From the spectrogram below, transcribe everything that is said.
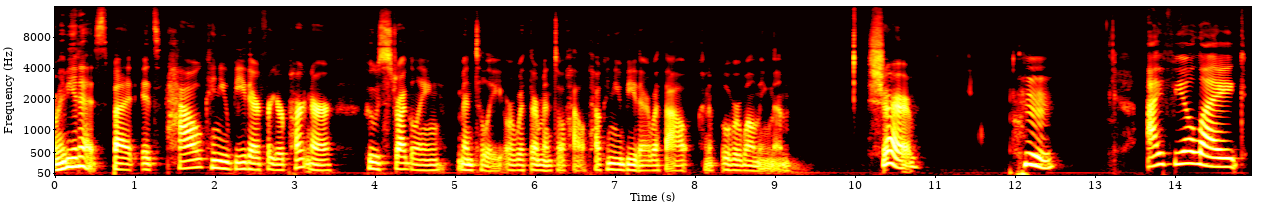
or maybe it is, but it's how can you be there for your partner who's struggling mentally or with their mental health? How can you be there without kind of overwhelming them? Sure. Hmm. I feel like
